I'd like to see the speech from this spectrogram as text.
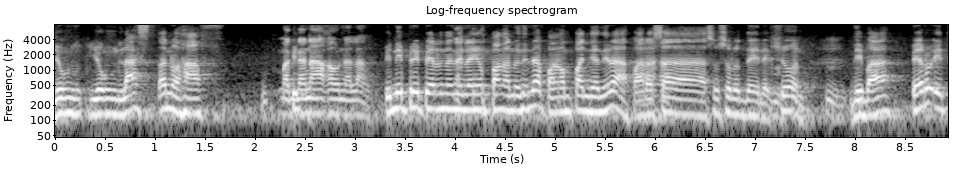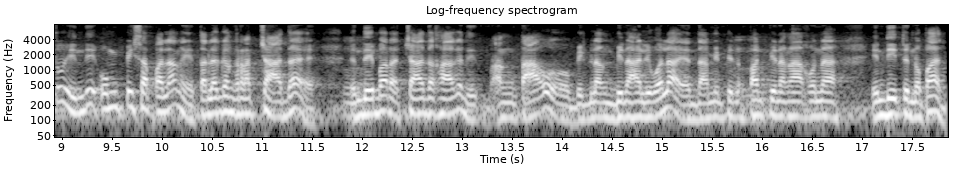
Yung yung last ano half Magnanakaw na lang. Piniprepare na nila yung pang ano nila, pangampanya nila para sa susunod na eleksyon. 'Di ba? Pero ito hindi umpisa pa lang eh, talagang ratsyada eh. Hindi ba ratsyada kagad eh. Ang tao biglang binahaliwala, eh. ang daming pin- pan- pinangako na hindi tinupad.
